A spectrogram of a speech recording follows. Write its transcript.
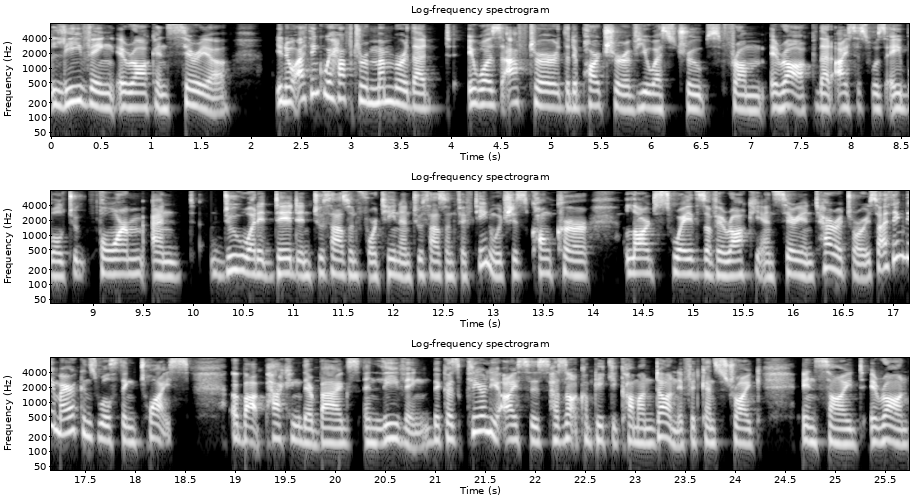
leaving Iraq and Syria, you know, I think we have to remember that it was after the departure of US troops from Iraq that ISIS was able to form and do what it did in 2014 and 2015, which is conquer large swathes of Iraqi and Syrian territory. So I think the Americans will think twice about packing their bags and leaving because clearly ISIS has not completely come undone if it can strike inside Iran.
